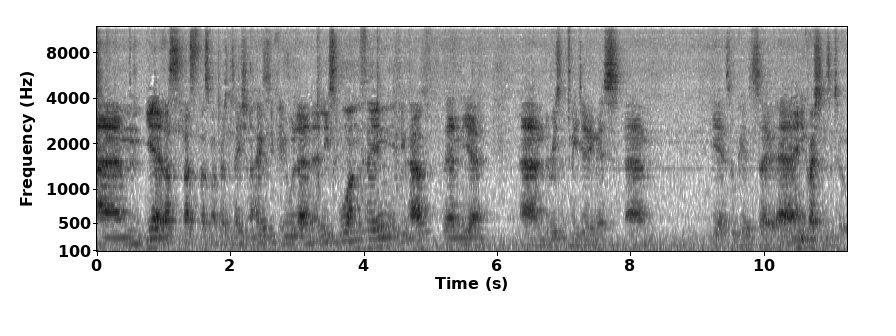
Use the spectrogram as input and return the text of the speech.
Um, yeah, that's, that's, that's my presentation. I hope you will learn at least one thing. If you have, then yeah, um, the reason for me doing this, um, yeah, it's all good. So, uh, any questions at all?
